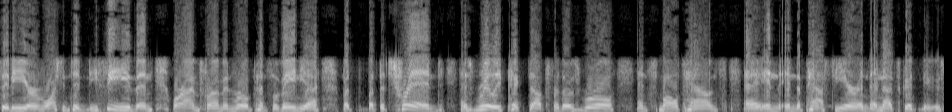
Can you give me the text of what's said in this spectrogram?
City or in Washington D.C. than where I'm from in rural Pennsylvania. But but the trend has really picked up for those rural and small towns uh, in in the past year, and, and that's good news.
